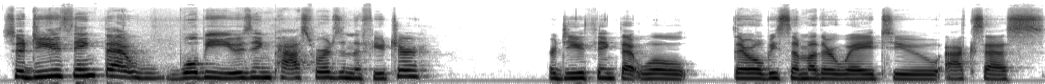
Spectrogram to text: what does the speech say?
So do you think that we'll be using passwords in the future? Or do you think that we'll there will be some other way to access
